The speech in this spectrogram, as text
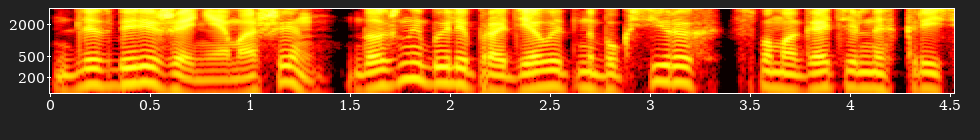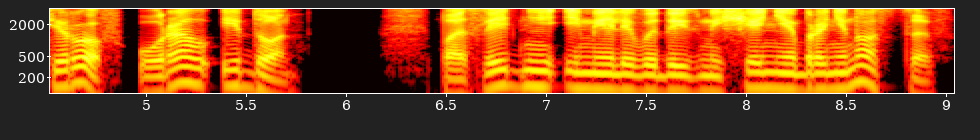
для сбережения машин должны были проделать на буксирах вспомогательных крейсеров «Урал» и «Дон», Последние имели водоизмещение броненосцев,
